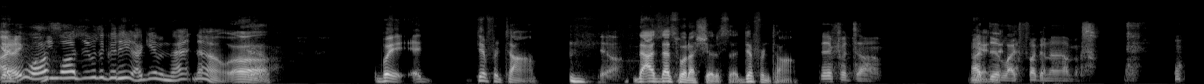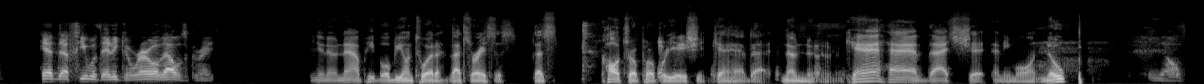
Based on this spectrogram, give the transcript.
Yeah, I- he was. He was. It was a good heel. I give him that. No, uh, yeah. but uh, different time. yeah, That, that's what I should have said. Different time. different time. I Yeah, did like thuganomics. he had that feud with Eddie Guerrero. That was great. you know, now people will be on Twitter. That's racist. That's cultural appropriation. Can't have that. No, no, no, no. Can't have that shit anymore. Nope. Nope.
